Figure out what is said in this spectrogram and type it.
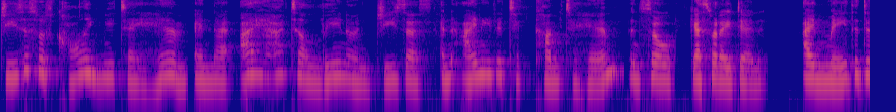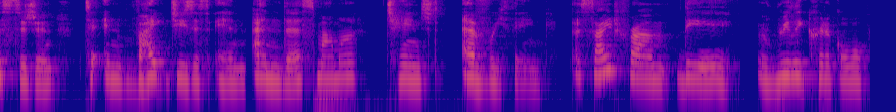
Jesus was calling me to him and that I had to lean on Jesus and I needed to come to him. And so, guess what I did? I made the decision to invite Jesus in. And this, mama, changed everything. Aside from the really critical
